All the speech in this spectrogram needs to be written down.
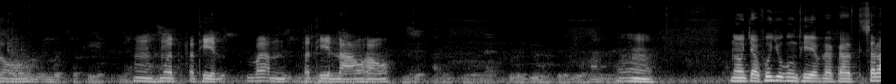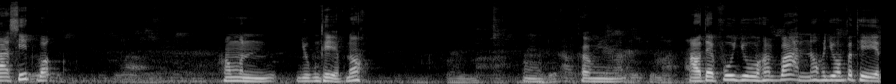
สองมันหมดประเทศเนี่ยอืมหมดประเทศบ้านประเทศลาวเขาอยู่ด้วยไอเสือและผู้อยู่เสืออยู่หั่นนะอืมนอกจากผู้อยู่กรุงเทพแล้วก็สละสิทธิ์บ่ว่า เพราะมันอยู่กรุงเทพเนาะมันมีหมาอืมเขามีมาที่หมาเอาแต่ผู้อยู่บ้านเนาะผู้อยู่ประเทศ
